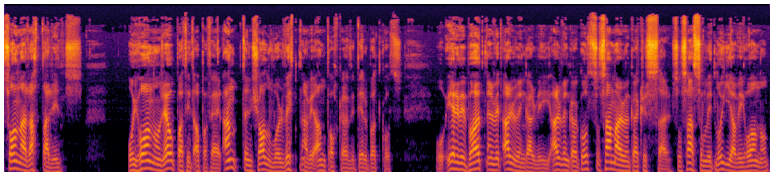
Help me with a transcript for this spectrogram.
såna rattarins, og i hånden råpa til appafær, anten sjalvor vittnar vi ant okkar vid dere bøttgods, og er vi bøtner vi arvingar vi, arvingar gods og samarvingar kryssar, så satt som vi loja vi hånden,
